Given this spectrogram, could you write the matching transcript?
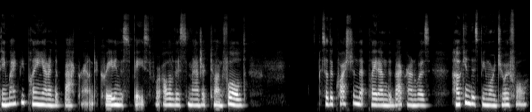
they might be playing out in the background, creating the space for all of this magic to unfold. So the question that played out in the background was, how can this be more joyful?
